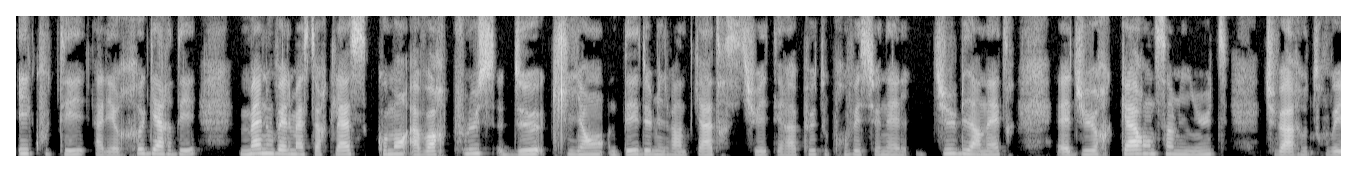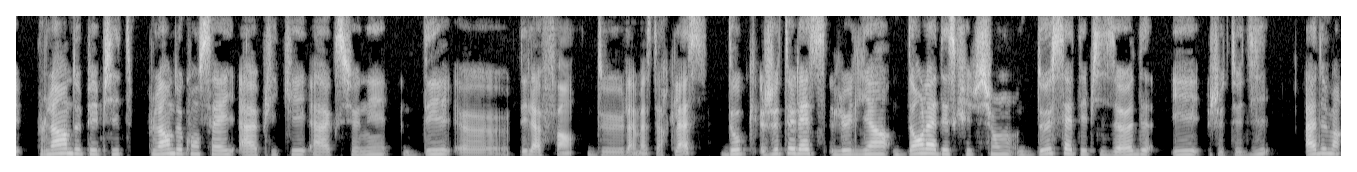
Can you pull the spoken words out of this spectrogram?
écouter, à aller regarder ma nouvelle masterclass Comment avoir plus de clients dès 2024 si tu es thérapeute ou professionnel du bien-être. Elle dure 45 minutes. Tu vas retrouver plein de pépites, plein de conseils à appliquer, à actionner dès, euh, dès la fin de la masterclass. Donc, je te laisse le lien dans la description de cet épisode et je te dis à demain.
